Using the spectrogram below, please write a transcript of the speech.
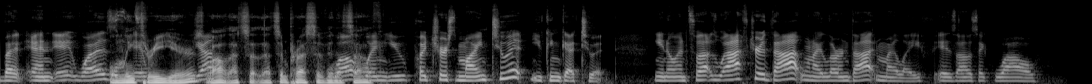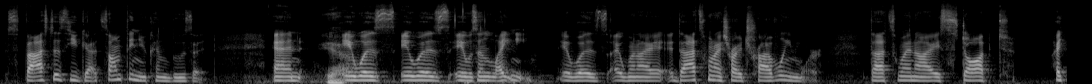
but and it was Only it- three years? yeah. Wow, that's that's impressive in well, itself. when you put your mind to it, you can get to it. You know, and so that, after that, when I learned that in my life, is I was like, wow, as fast as you get something, you can lose it. And Yeah. it was it was it was enlightening. It was I, when I that's when I started traveling more. That's when I stopped. I,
